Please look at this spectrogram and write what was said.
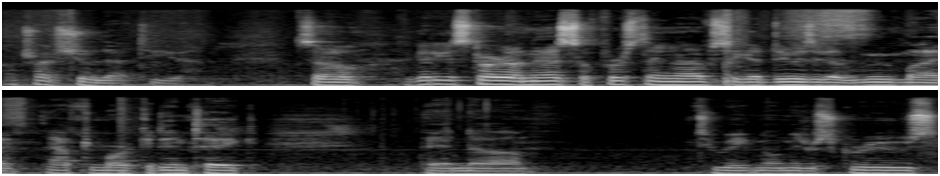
I'll try to show that to you. So I got to get started on this. So first thing I obviously got to do is I got to remove my aftermarket intake, then um, two eight millimeter screws.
